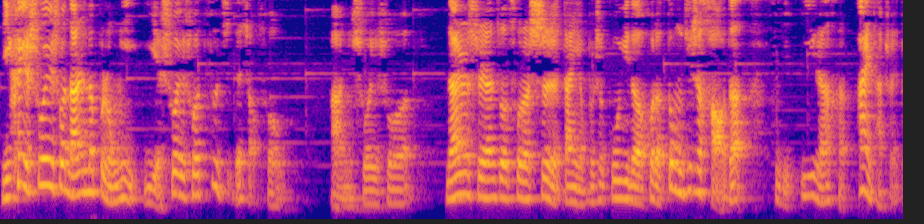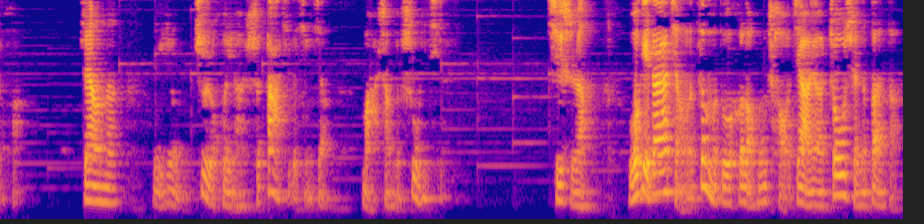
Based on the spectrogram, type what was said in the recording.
你可以说一说男人的不容易，也说一说自己的小错误，啊，你说一说男人虽然做错了事，但也不是故意的，或者动机是好的，自己依然很爱他之类的话，这样呢，你这种智慧啊，识大体的形象马上就树立起来。其实啊，我给大家讲了这么多和老公吵架呀周旋的办法，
